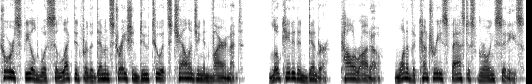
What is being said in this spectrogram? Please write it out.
Coors Field was selected for the demonstration due to its challenging environment. Located in Denver, Colorado, one of the country's fastest growing cities,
